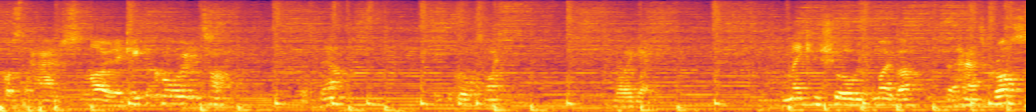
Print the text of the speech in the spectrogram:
cross the hands slowly, keep the core really tight. Press down, keep the core tight, There we go. Making sure we come over, the hands cross,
